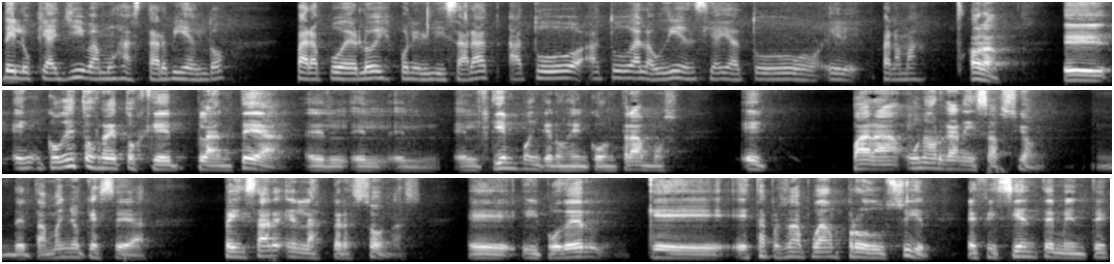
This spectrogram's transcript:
de lo que allí vamos a estar viendo, para poderlo disponibilizar a, todo, a toda la audiencia y a todo eh, Panamá. Ahora, eh, con estos retos que plantea el, tiempo en que nos encontramos, eh, para una organización del tamaño que sea, pensar en las personas y poder que estas personas puedan producir eficientemente,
